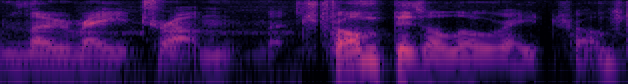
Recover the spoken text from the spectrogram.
low rate Trump. Trump is a low rate Trump.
